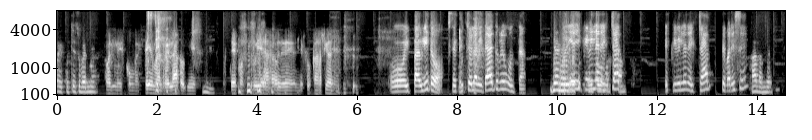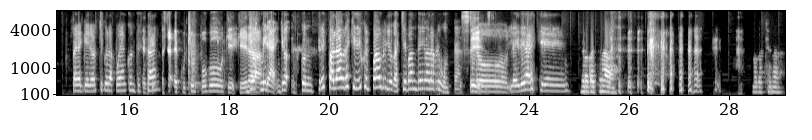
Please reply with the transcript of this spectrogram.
Escuché súper mal. cuál es como el tema, el relato que ustedes construyen a través de, de sus canciones. Oye, Pablito, se escuchó la mitad de tu pregunta. ¿Podrías escribirla en el chat? Escribirla en el chat, ¿te parece? Ah, también. Para que los chicos la puedan contestar. O sea, escuché un poco que, que era. Yo, mira, yo con tres palabras que dijo el Pablo, yo caché para dónde iba la pregunta. Sí. Pero la idea es que Yo no caché nada. no caché nada.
